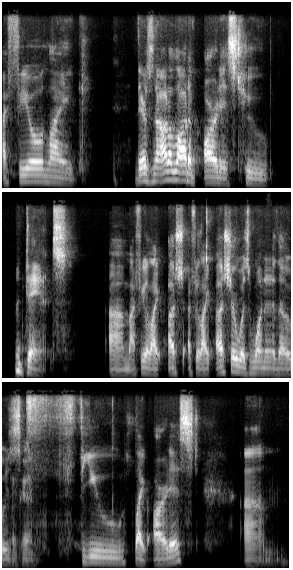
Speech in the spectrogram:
I feel like there's not a lot of artists who dance. Um, I feel like Usher, I feel like Usher was one of those Okay. few like artists. Um,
